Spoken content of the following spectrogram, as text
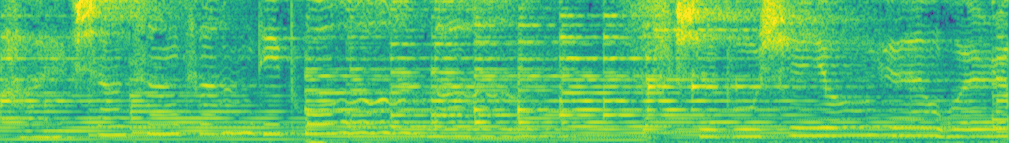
海上层层的波浪，是不是永远温柔？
